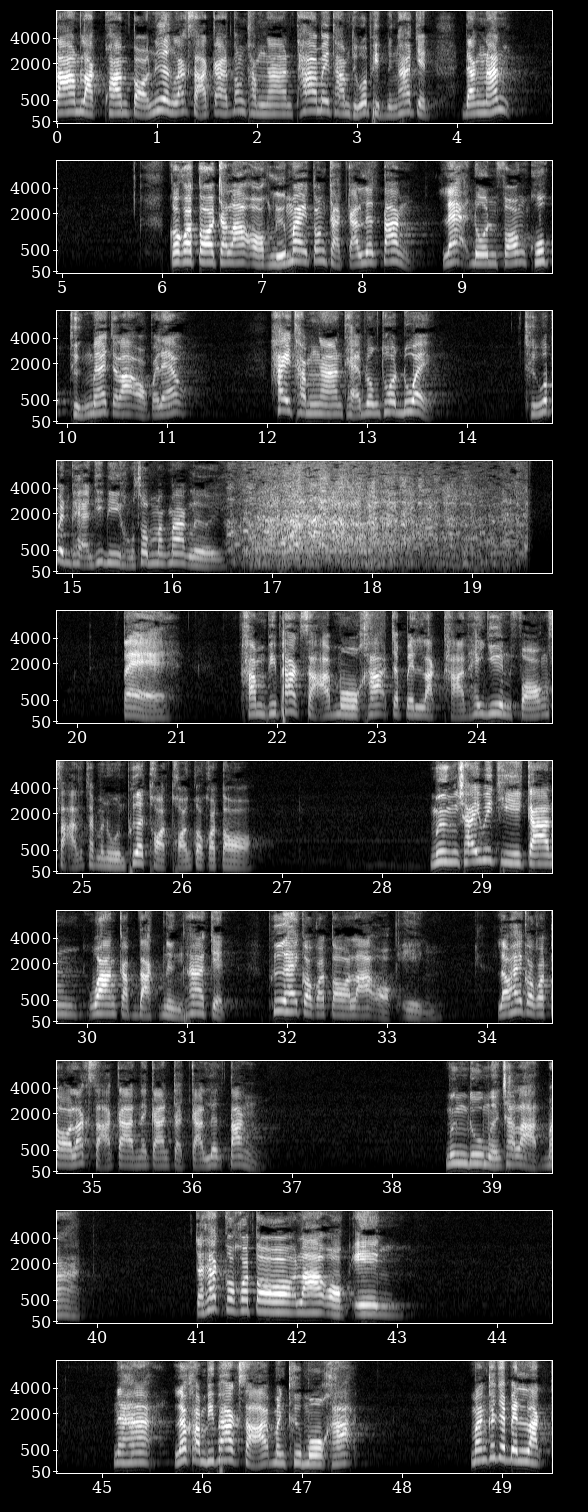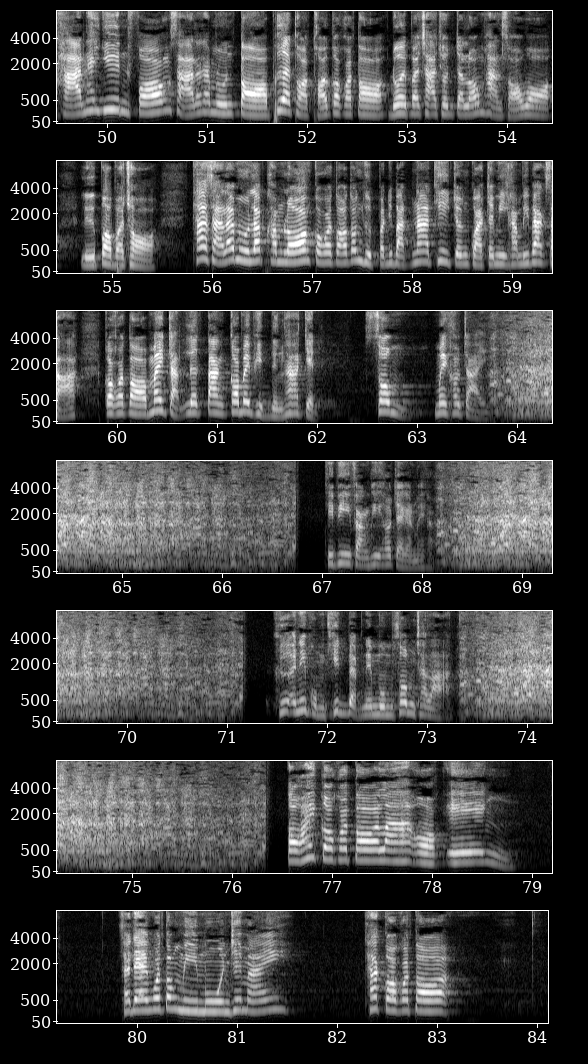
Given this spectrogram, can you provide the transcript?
ตามหลักความต่อเนื่องรักษาการต้องทำงาน ถ้าไม่ทำถือว่าผิด 157 ดังนั้นกกตจะลาออกหรือไม่ต้องจัดการเลือกตั้ง และโดนฟ้องคุกถึงแม้จะลาออกไปแล้ว ให้ทำงานแถมลงโทษด้วย ถือว่าเป็นแผนที่ดีของส้มมาก ๆเลย แต่คำพิพากษาโมฆะจะเป็นหลักฐานให้ยื่นฟ้องสารรัฐธรรมนูญ เพื่อถอดถอนกกต มึงใช้วิธีการวางกับดัก 157 เพื่อให้กกตลาออกเอง แล้วให้กกตรักษาการในการจัดการเลือกตั้ง มึงดูเหมือนฉลาดมาก แต่ถ้ากกตลาออกเองนะฮะแล้วคำพิพากษามันคือโมฆะ มันก็จะเป็นหลักฐานให้ยื่นฟ้องสารรัฐธรรมนูญต่อเพื่อถอดถอนกกต โดยประชาชนจะร้องผ่านสว หรือปปช ถ้าสารรัฐธรรมนูญรับคำร้องกกตต้องหยุดปฏิบัติหน้าที่จนกว่าจะมีคำพิพากษากกตไม่จัดเลือกตั้งก็ไม่ผิด 157 ส้มไม่เข้าใจ ที่พี่ฟังพี่เข้าใจกันไหมครับ คืออันนี้ผมคิดแบบในมุมส้มฉลาด ต่อให้กกตลาออกเอง แสดงว่าต้องมีมูลใช่ไหม ถ้ากกต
